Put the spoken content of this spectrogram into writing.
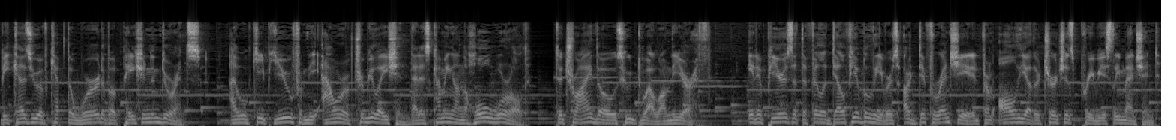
Because you have kept the word about patient endurance, I will keep you from the hour of tribulation that is coming on the whole world to try those who dwell on the earth. It appears that the Philadelphia believers are differentiated from all the other churches previously mentioned.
